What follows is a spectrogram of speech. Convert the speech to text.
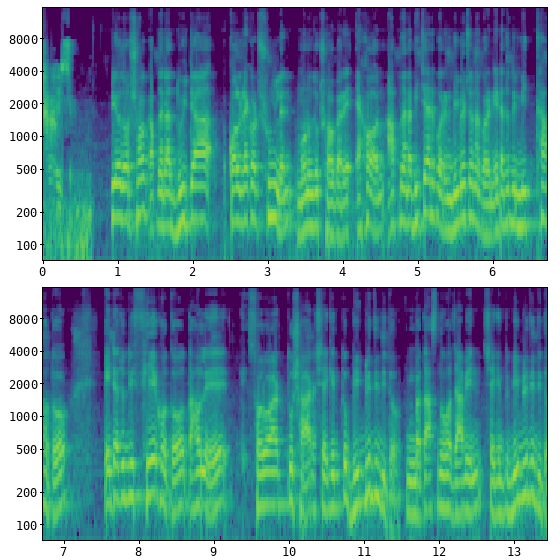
ছাড়া হয়েছে। প্রিয় দর্শক, আপনারা দুইটা কল রেকর্ড শুনলেন মনোযোগ সহকারে। এখন আপনারা বিচার করেন, বিবেচনা করেন, এটা যদি মিথ্যা হতো, এটা যদি ফেক হতো, তাহলে সরোয়ার তুষার, সে কিন্তু বিবৃতি দিত, কিংবা তাসনুভা জাবিন, সে কিন্তু বিবৃতি দিত।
